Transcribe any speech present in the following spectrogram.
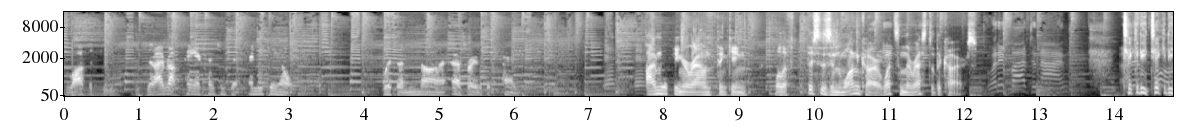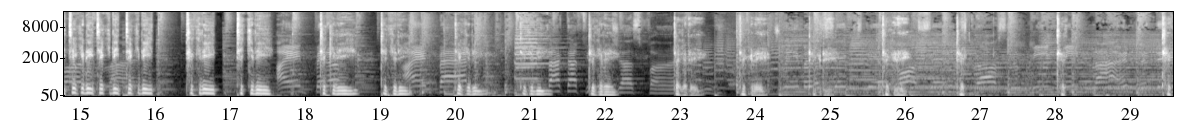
velocity that I'm not paying attention to anything else. With a nine, uh, sorry, with a ten. I'm looking around thinking, well, if this is in one car, what's in the rest of the cars? Tickety, tickety, tickety, tickety, tickety, tickety, tickety, tickety, tickety, tickety, tickety, tickety, tickety, tickety, tickety, tickety, tick, tick, tick,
